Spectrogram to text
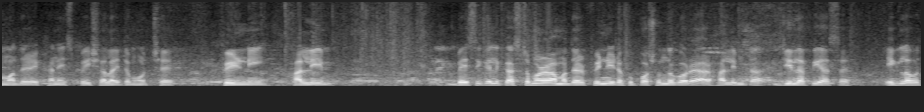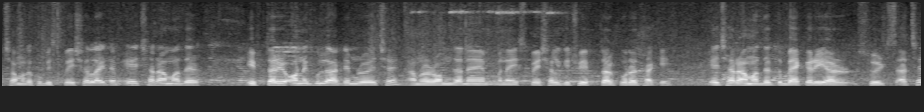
আমাদের এখানে স্পেশাল আইটেম হচ্ছে ফিরনি, হালিম। বেসিক্যালি কাস্টমার আমাদের ফিরনিটা খুব পছন্দ করে আর হালিমটা জিলাপি আছে। এগুলো হচ্ছে আমাদের খুব স্পেশাল আইটেম এছাড়া আমাদের ইফতারির অনেকগুলো আইটেম রয়েছে। আমরা রমজানে মানে স্পেশাল কিছু ইফতার করে থাকি। এছাড়া আমাদের তো বেকারি আর সুইটস আছে।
